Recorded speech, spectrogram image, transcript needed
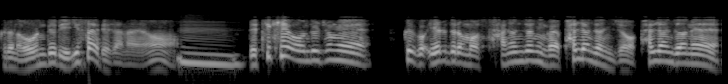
그런 어원들이 있어야 되잖아요. 음. 근데 TK 의원들 중에 그리고 예를 들어 뭐 4년 전인가요? 8년 전이죠. 8년 전에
